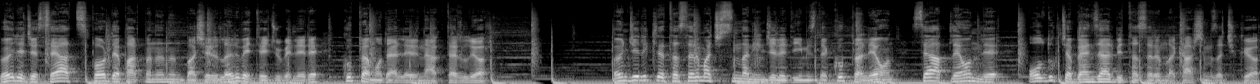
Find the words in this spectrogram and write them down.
Böylece Seat Spor departmanının başarıları ve tecrübeleri Cupra modellerine aktarılıyor. Öncelikle tasarım açısından incelediğimizde Cupra Leon, Seat Leon ile oldukça benzer bir tasarımla karşımıza çıkıyor.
